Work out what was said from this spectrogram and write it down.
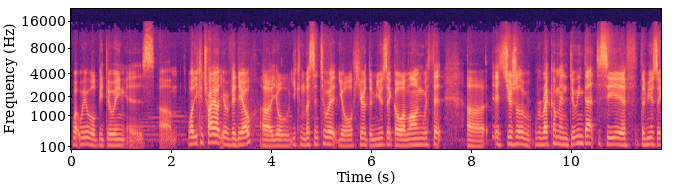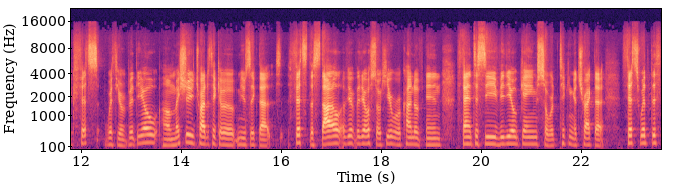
what we will be doing is um, well you can try out your video uh, you'll you can listen to it you'll hear the music go along with it uh, it's usually recommend doing that to see if the music fits with your video. Um, make sure you try to take a music that fits the style of your video. So here we're kind of in fantasy video games, so we're taking a track that fits with this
